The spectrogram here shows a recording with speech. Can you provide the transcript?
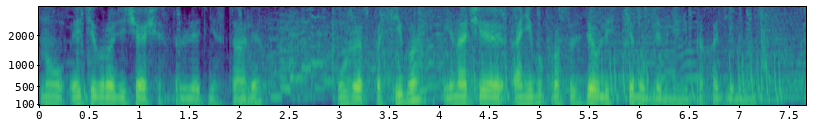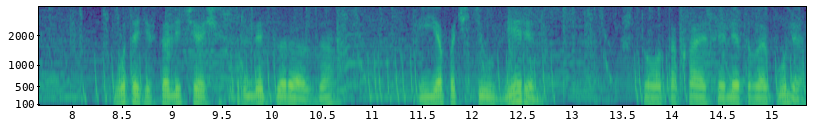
Ну, эти вроде чаще стрелять не стали. Уже спасибо, иначе они бы просто сделали стену для меня непроходимую. Вот эти стали чаще стрелять гораздо. И я почти уверен, что такая фиолетовая пуля...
